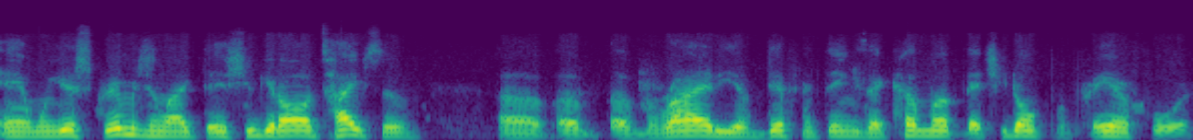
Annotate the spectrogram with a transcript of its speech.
And when you're scrimmaging like this, you get all types of of, of a variety of different things that come up that you don't prepare for.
